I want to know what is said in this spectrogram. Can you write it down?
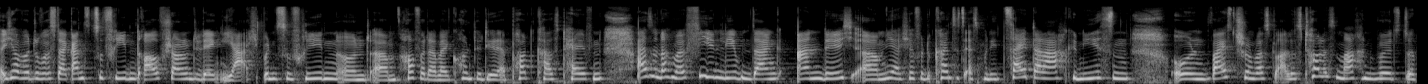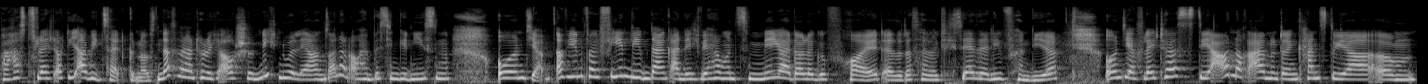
Ich hoffe, du wirst da ganz zufrieden draufschauen und dir denken, ja, ich bin zufrieden und ähm, hoffe, dabei konnte dir der Podcast helfen. Also nochmal vielen lieben Dank an dich. Ähm, ja, ich hoffe, du kannst jetzt erstmal die Zeit danach genießen und weißt schon, was du alles Tolles machen willst, aber hast vielleicht auch die Abi-Zeit genossen. Das wäre natürlich auch schön, nicht nur lernen, sondern auch ein bisschen genießen. Und ja, auf jeden Fall vielen lieben Dank an dich. Wir haben uns mega dolle gefreut. Also das war wirklich sehr, sehr lieb von dir. Und ja, vielleicht hörst du es dir auch noch an und dann kannst du ja ähm,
